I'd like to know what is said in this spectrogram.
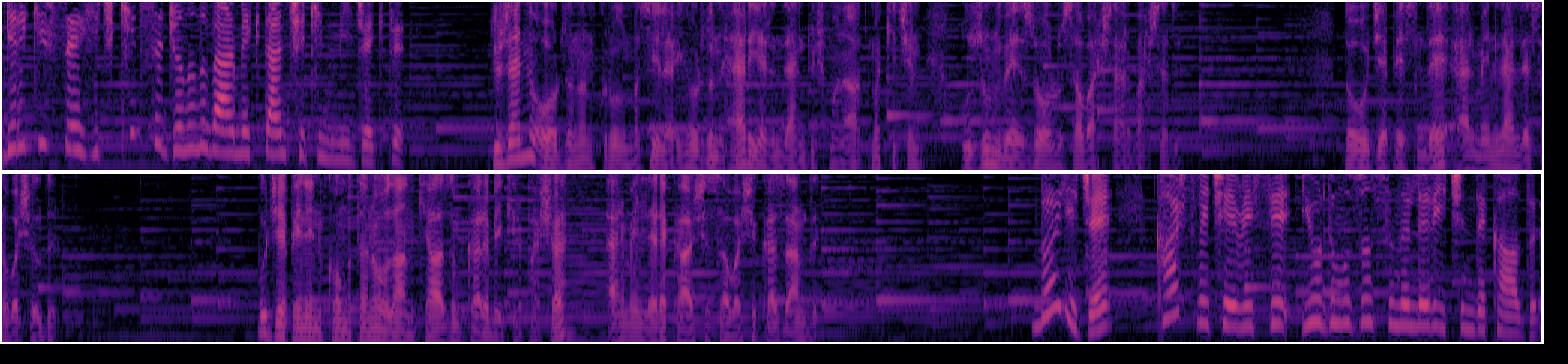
gerekirse hiç kimse canını vermekten çekinmeyecekti. Düzenli ordunun kurulmasıyla yurdun her yerinden düşmanı atmak için uzun ve zorlu savaşlar başladı. Doğu cephesinde Ermenilerle savaşıldı. Bu cephenin komutanı olan Kazım Karabekir Paşa, Ermenilere karşı savaşı kazandı. Böylece Kars ve çevresi yurdumuzun sınırları içinde kaldı.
